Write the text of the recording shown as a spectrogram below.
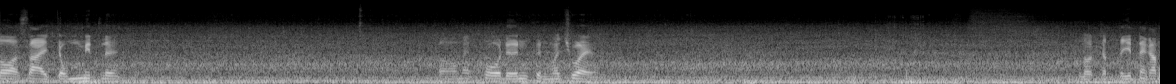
ล้อสายจมมิดเลยต้องเอาแมคโครเดินขึ้นมาช่วย รถกระติดนะครับ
